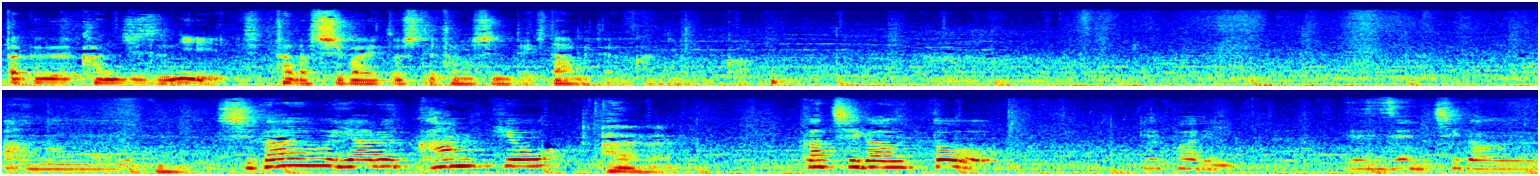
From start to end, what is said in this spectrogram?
全く感じずにただ芝居として楽しんできたみたいな感じなのか？あの芝居をやる環境はいはい。が違うとやっぱり全然違う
